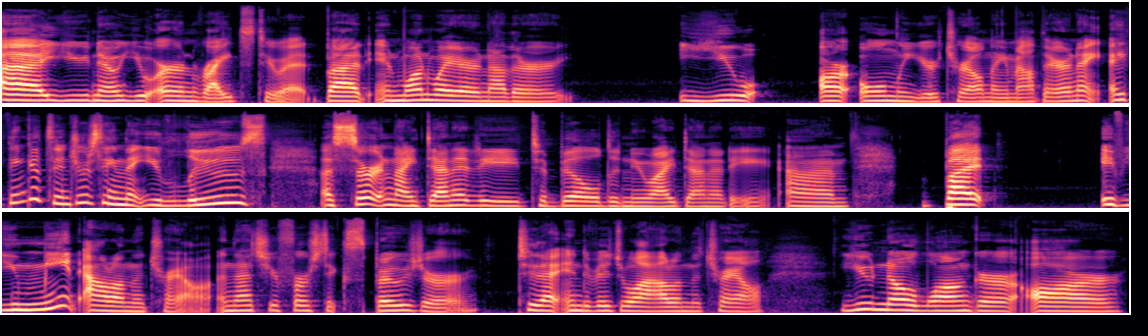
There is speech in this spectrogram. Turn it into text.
uh, you know, you earn rights to it. But in one way or another, you are only your trail name out there. And I, I think it's interesting that you lose a certain identity to build a new identity. Um, but if you meet out on the trail and that's your first exposure to that individual out on the trail, you no longer are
